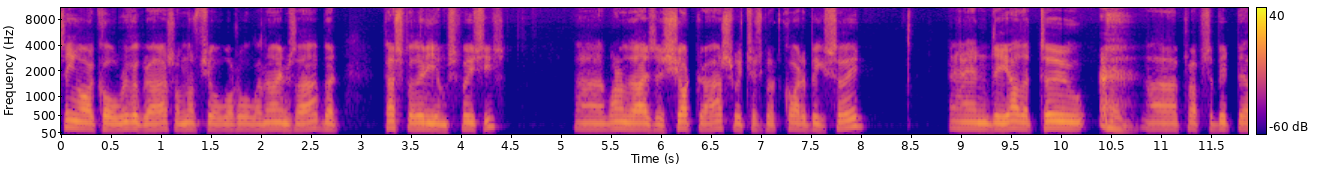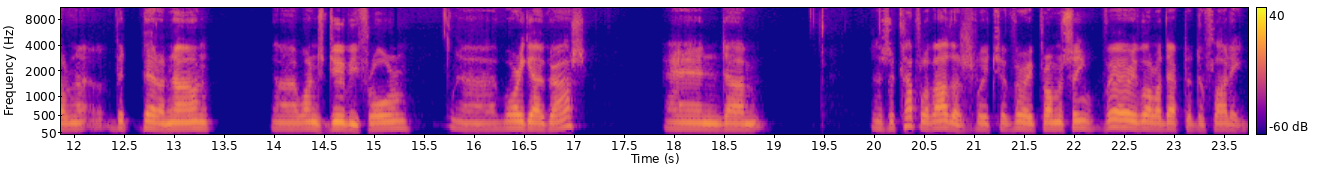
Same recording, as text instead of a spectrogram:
thing I call river grass, I'm not sure what all the names are, but Paspalidium species. Uh, one of those is shot grass, which has got quite a big seed. And the other two are perhaps a bit better, bit better known. Uh, one's jubiflorum, uh, Warrego grass, and um, there's a couple of others which are very promising, very well adapted to flooding.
